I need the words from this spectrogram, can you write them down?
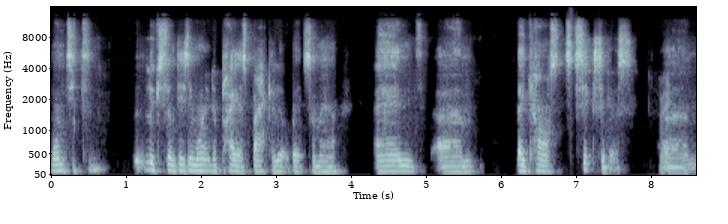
wanted to. Lucasfilm Disney wanted to pay us back a little bit somehow, and um, they cast six of us Right. um,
